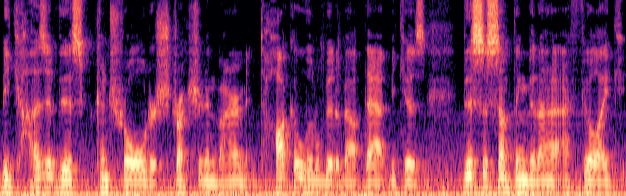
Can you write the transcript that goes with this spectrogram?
because of this controlled or structured environment. Talk a little bit about that because this is something that I, I feel like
